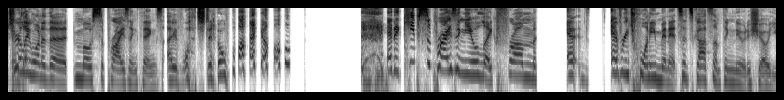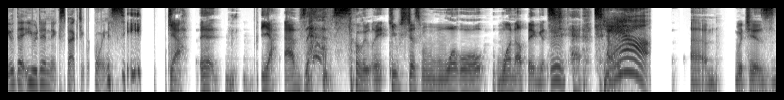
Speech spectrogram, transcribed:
Truly one of the most surprising things I've watched in a while. and it keeps surprising you like from every 20 minutes it's got something new to show you that you didn't expect you were going to see. Yeah. It, yeah, abs- absolutely. It keeps just one upping it. Mm. Yeah. Um, which is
